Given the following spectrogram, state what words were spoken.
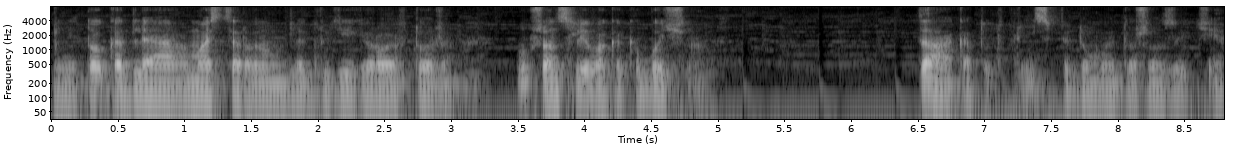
Не только для мастера, но для других героев тоже. Ну, шанслива, как обычно. Так, а тут, в принципе, думаю, должно зайти.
